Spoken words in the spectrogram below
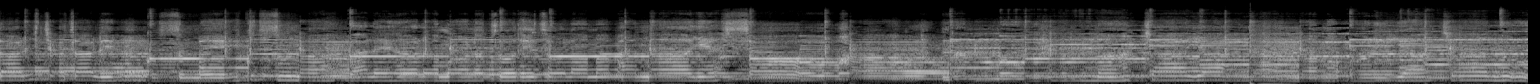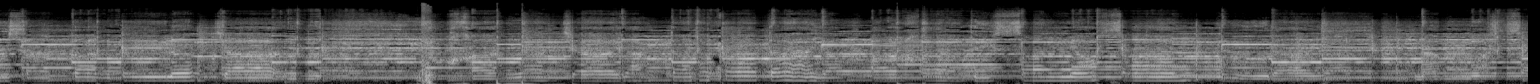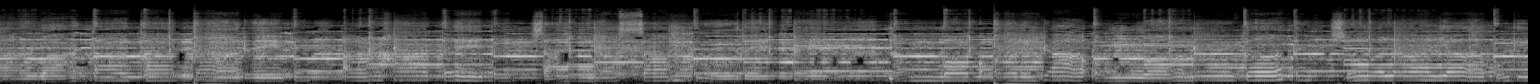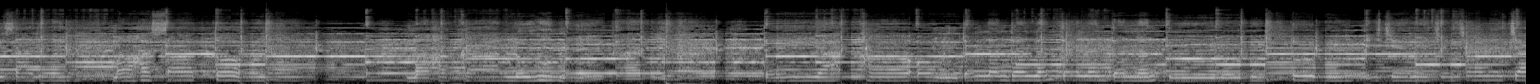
chacali, chacali Kusume, kusuna. Vale, hula, mola, tudi, tula, mapana, yes.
